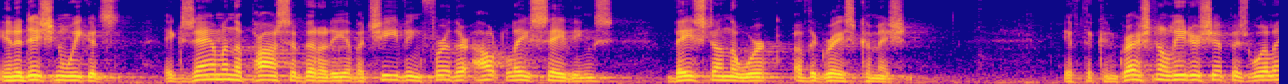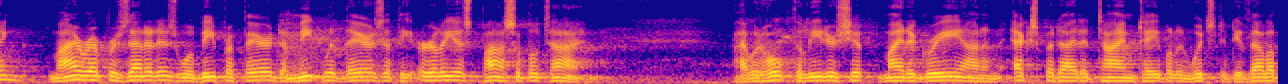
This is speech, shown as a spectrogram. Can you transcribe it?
In addition, we could examine the possibility of achieving further outlay savings based on the work of the Grace Commission. If the congressional leadership is willing, my representatives will be prepared to meet with theirs at the earliest possible time. I would hope the leadership might agree on an expedited timetable in which to develop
